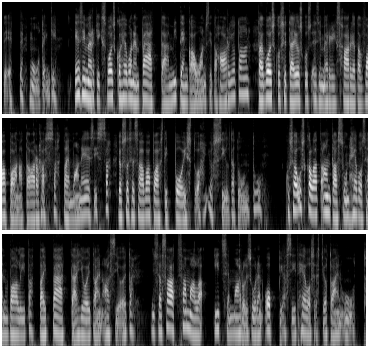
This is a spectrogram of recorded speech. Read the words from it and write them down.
teette muutenkin. Esimerkiksi voisiko hevonen päättää, miten kauan sitä harjotaan, tai voisiko sitä joskus esimerkiksi harjata vapaana tarhassa tai maneesissa, jossa se saa vapaasti poistua, jos siltä tuntuu. Kun sä uskallat antaa sun hevosen valita tai päättää joitain asioita, niin sä saat samalla itse mahdollisuuden oppia siitä hevosesta jotain uutta.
